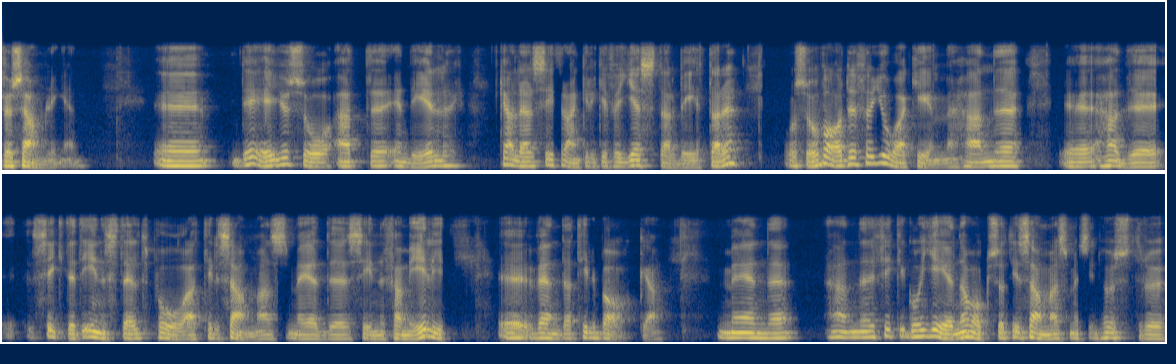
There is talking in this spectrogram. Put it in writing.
församlingen. Det är ju så att en del kallas i Frankrike för gästarbetare och så var det för Joakim. Han hade siktet inställt på att tillsammans med sin familj Eh, vända tillbaka. Men eh, han eh, fick gå igenom också tillsammans med sin hustru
